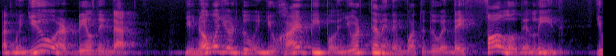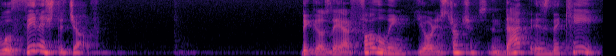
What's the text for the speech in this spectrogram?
But when you are building that, you know what you're doing, you hire people and you are telling them what to do, and they follow the lead, you will finish the job because they are following your instructions. And that is the key.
